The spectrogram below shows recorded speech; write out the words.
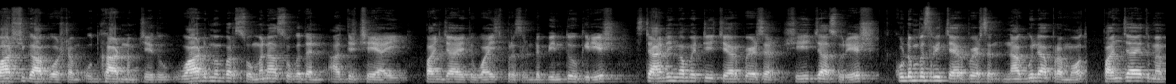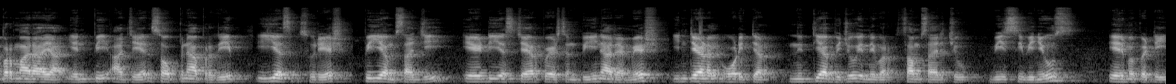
വാർഷികാഘോഷം ഉദ്ഘാടനം ചെയ്തു. വാർഡ് മെമ്പർ സുമന സുഗതൻ അധ്യക്ഷയായി. Panchayat vice president Bindu Gireesh standing committee chairperson Sheeja Suresh Kudumbashree chairperson Nakula Pramod panchayat മെമ്പർമാരായ N P Ajayan Swapna Pradeep E S Suresh P M Saji A D S chairperson Beena Ramesh internal auditor Nithya Biju എന്നിവർ സംസാരിച്ചു. V C V news Erumapetty.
